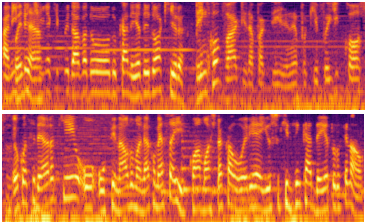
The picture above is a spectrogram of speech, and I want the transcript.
a Pois é. ninfetinha que cuidava do, do Kaneda e do Akira. Bem covarde da parte dele, né? Porque foi de costas. Eu considero que o, o final do mangá começa aí, com a morte da Kaori, e é isso que desencadeia todo o final.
